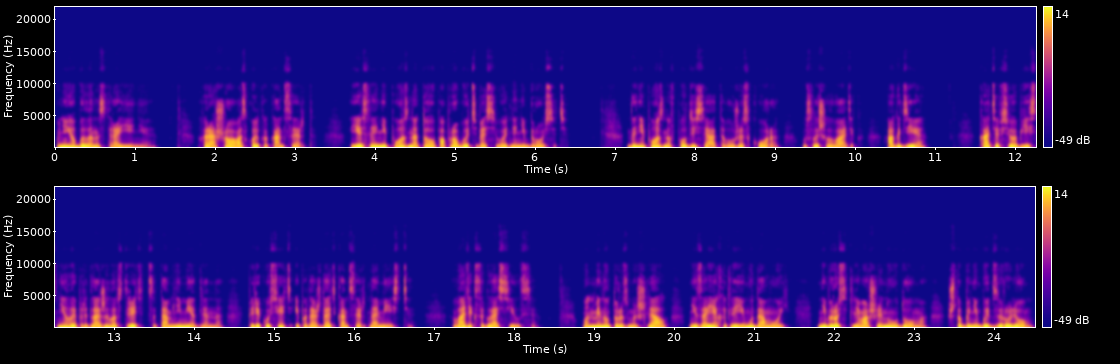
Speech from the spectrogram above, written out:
у нее было настроение. «Хорошо, а во сколько концерт? Если не поздно, то попробую тебя сегодня не бросить». «Да не поздно, в полдесятого, уже скоро», — услышал Вадик. «А где?» Катя все объяснила и предложила встретиться там немедленно, перекусить и подождать концерт на месте. Вадик согласился. Он минуту размышлял, не заехать ли ему домой, не бросить ли машину у дома, чтобы не быть за рулем,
